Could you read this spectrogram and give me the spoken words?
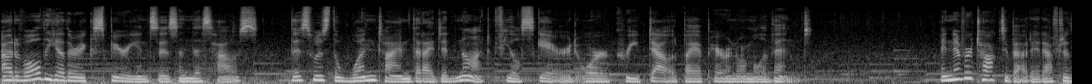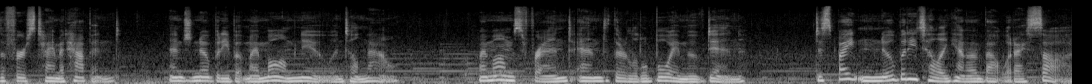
Out of all the other experiences in this house, this was the one time that I did not feel scared or creeped out by a paranormal event. I never talked about it after the first time it happened, and nobody but my mom knew until now. My mom's friend and their little boy moved in. Despite nobody telling him about what I saw,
